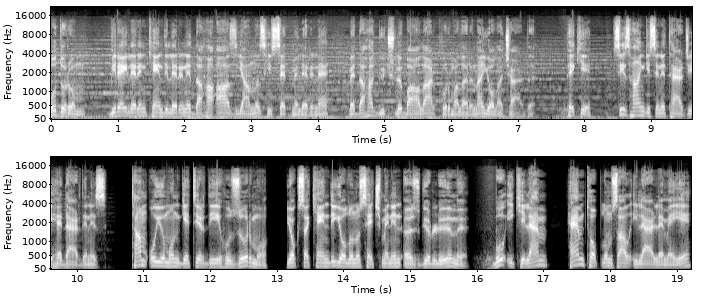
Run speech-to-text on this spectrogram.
Bu durum, bireylerin kendilerini daha az yalnız hissetmelerine ve daha güçlü bağlar kurmalarına yol açardı. Peki, siz hangisini tercih ederdiniz? Tam uyumun getirdiği huzur mu, yoksa kendi yolunu seçmenin özgürlüğü mü? Bu ikilem, hem toplumsal ilerlemeyi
